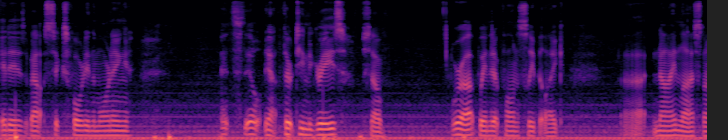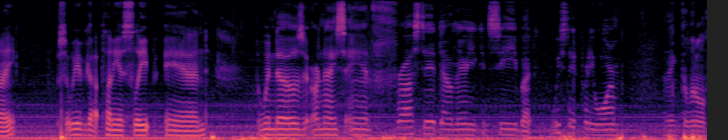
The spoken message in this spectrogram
it is about 6.40 in the morning. It's still, yeah, 13 degrees, so we're up. We ended up falling asleep at like uh, 9 last night. So we've got plenty of sleep and the windows are nice and frosted down there you can see, but we stayed pretty warm. I think the little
